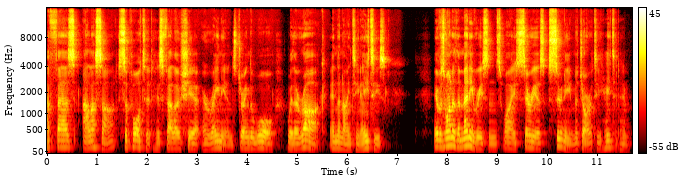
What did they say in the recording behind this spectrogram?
Hafez al Assad supported his fellow Shia Iranians during the war with Iraq in the 1980s it was one of the many reasons why Syria's Sunni majority hated him.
